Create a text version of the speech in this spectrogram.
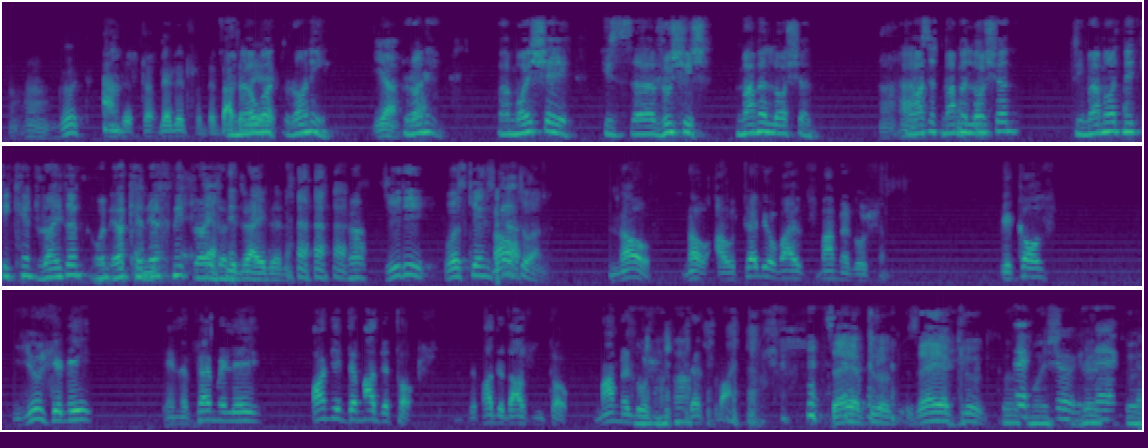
Uh-huh, good. I understand a little bit. You know what, Ronnie? Yeah. Ronnie, my Moshe is uh, Russisch, Mama Loshen. Uh-huh. Was het Mama Loshen? Die Mama hat nicht gekannt reiten und er kann echt nicht Echt reiten. nicht reiten. Ja. Judy, was kennst No. du tun? No, no, I will tell you why it's Mamelushan. Because usually in the family, only the mother talks. The father doesn't talk. Mamelushan, Ah. that's why. Sehr klug, sehr klug. Good, Very Moshe. good, Very very good.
